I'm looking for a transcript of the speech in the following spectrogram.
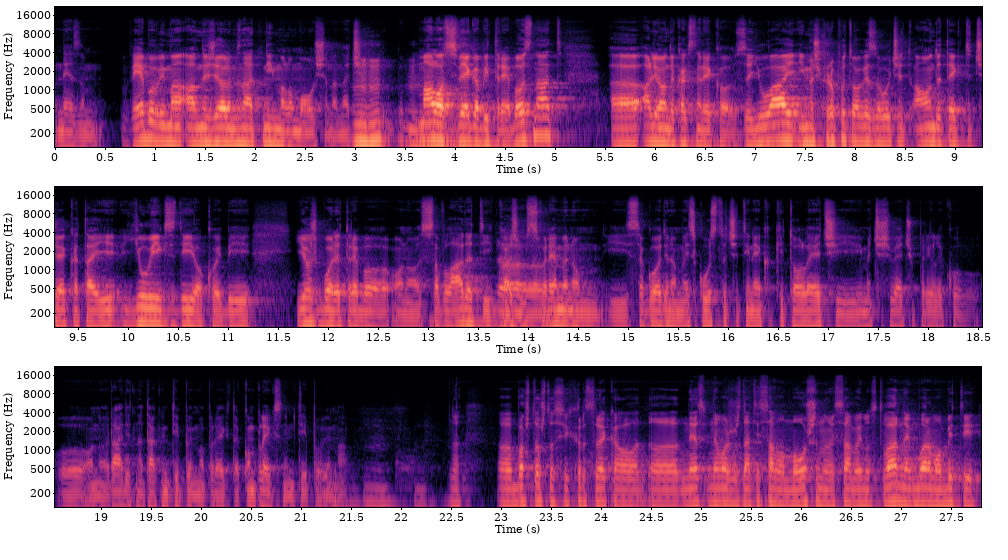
ne znam, webovima, ali ne želim znati ni malo motiona. Znači, malo svega bi trebao znati, ali onda, kako sam rekao, za UI imaš hrpu toga za učit, a onda tek te čeka taj UX dio koji bi još bolje trebao ono, savladati, Da, kažem, da, s da. vremenom i sa godinama iskustva će ti nekak i to leći i imat ćeš veću priliku ono, raditi na takvim tipovima projekta, kompleksnim tipovima. Da. E, Baš to što si Hrst rekao, e, ne, ne možeš znati samo motion ili samo jednu stvar, nego moramo biti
